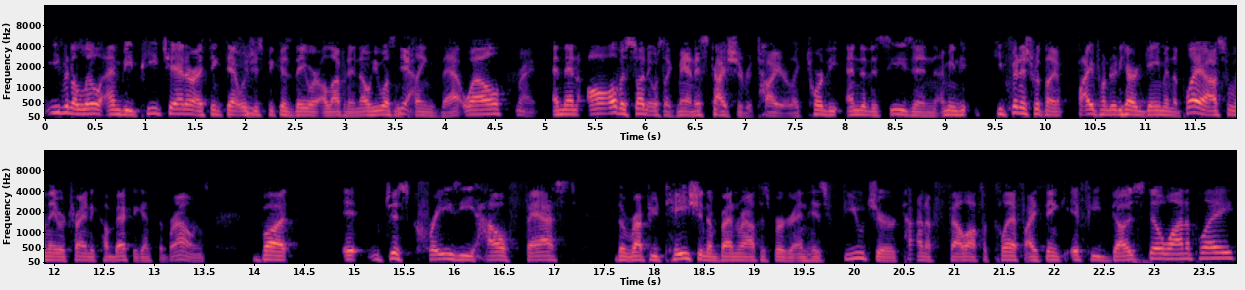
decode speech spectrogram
even a little MVP chatter. I think that was hmm. just because they were 11 and 0. He wasn't yeah. playing that well. Right. And then all of a sudden it was like, man, this guy should retire. Like toward the end of the season, I mean, he finished with a 500 yard game in the playoffs when they were trying to come back against the Browns. but it just crazy how fast the reputation of Ben Roethlisberger and his future kind of fell off a cliff. I think if he does still want to play,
